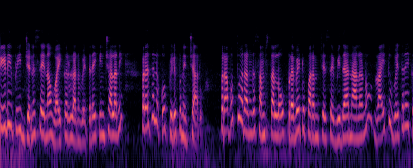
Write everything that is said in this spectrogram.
టీడీపీ జనసేన వైఖరులను వ్యతిరేకించాలని ప్రజలకు పిలుపునిచ్చారు. ప్రభుత్వ రంగ సంస్థల్లో ప్రైవేటు పరం చేసే విధానాలను రైతు వ్యతిరేక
